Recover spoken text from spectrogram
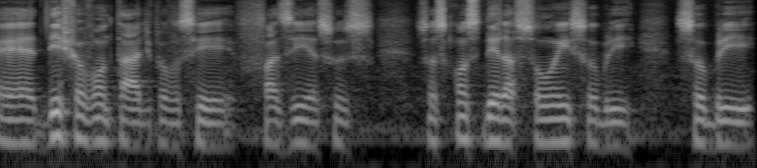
É, deixo à vontade para você fazer as suas, suas considerações sobre, sobre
